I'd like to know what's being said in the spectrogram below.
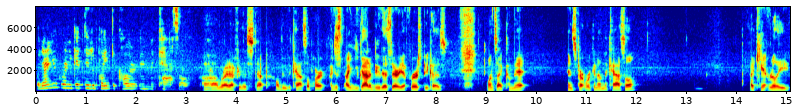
when are you going to get to the point to color in the castle? Uh, right after this step, I'll do the castle part. I just I, you got to do this area first because once I commit and start working on the castle, I can't really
